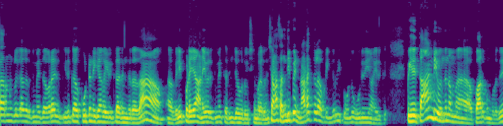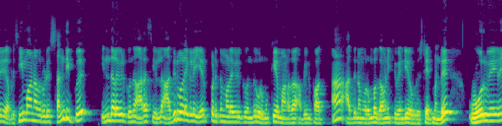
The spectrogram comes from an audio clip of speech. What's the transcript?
காரணங்களுக்காக இருக்குமே தவிர இது இதுக்காக கூட்டணிக்காக இருக்காதுங்கிறது தான் வெளிப்படையாக அனைவருக்குமே தெரிஞ்ச ஒரு விஷயமா இருந்துச்சு. ஆனால் சந்திப்பே நடக்கலை அப்படிங்கிறது இப்போ வந்து உறுதியாக இருக்கு. இப்போ இதை தாண்டி வந்து நம்ம பார்க்கும் பொழுது அப்படி சீமான் அவருடைய சந்திப்பு இந்த அளவிற்கு வந்து அரசியலில் அதிர்வலைகளை ஏற்படுத்தும் அளவிற்கு வந்து ஒரு முக்கியமானதா அப்படின்னு பார்த்தா அது நம்ம ரொம்ப கவனிக்க வேண்டிய ஒரு ஸ்டேட்மெண்ட்டு ஒருவேளை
